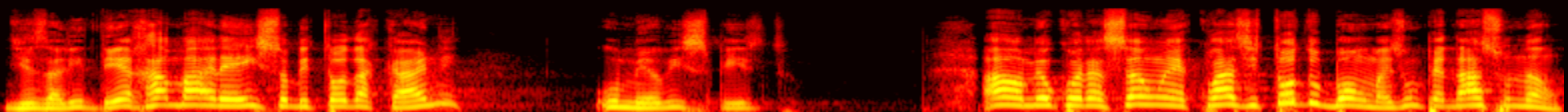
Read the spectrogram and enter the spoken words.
Diz ali: derramarei sobre toda a carne o meu espírito. Ah, o meu coração é quase todo bom, mas um pedaço não.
